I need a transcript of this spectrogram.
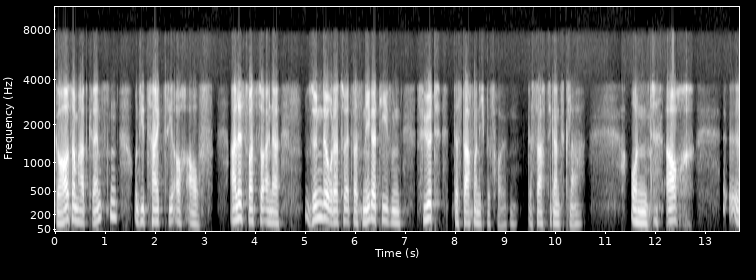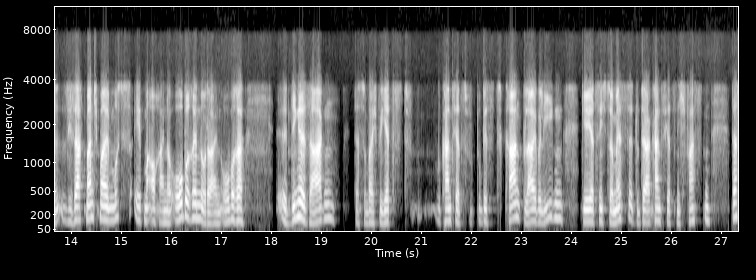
Gehorsam hat Grenzen und die zeigt sie auch auf. Alles, was zu einer Sünde oder zu etwas Negativem führt, das darf man nicht befolgen. Das sagt sie ganz klar. Und auch, äh, sie sagt, manchmal muss eben auch eine Oberin oder ein Oberer äh, Dinge sagen, dass zum Beispiel jetzt du kannst jetzt, du bist krank, bleibe liegen, geh jetzt nicht zur Messe, du da kannst jetzt nicht fasten. Das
